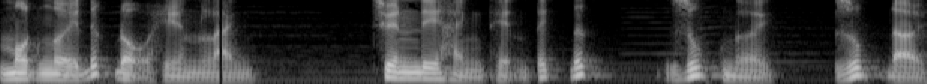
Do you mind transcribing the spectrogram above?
Một người đức độ hiền lành Chuyên đi hành thiện tích đức Giúp người, giúp đời.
